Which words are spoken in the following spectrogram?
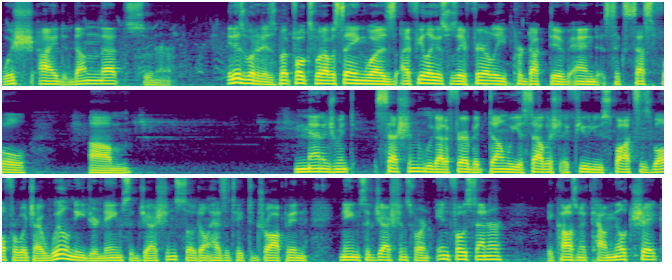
Wish I'd done that sooner. It is what it is. But folks, what I was saying was I feel like this was a fairly productive and successful um, management session. We got a fair bit done. We established a few new spots as well, for which I will need your name suggestions. So don't hesitate to drop in name suggestions for an info center, a Cosmic Cow milkshake,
